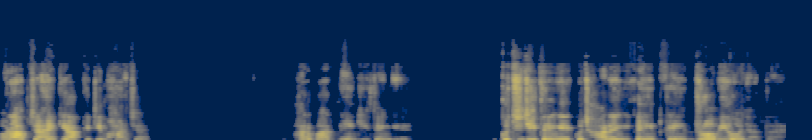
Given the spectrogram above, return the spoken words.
और आप चाहें कि आपकी टीम हार जाए। हर बार नहीं जीतेंगे। कुछ जीतेंगे, कुछ हारेंगे, कहीं कहीं ड्रॉ भी हो जाता है।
